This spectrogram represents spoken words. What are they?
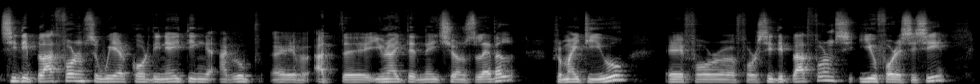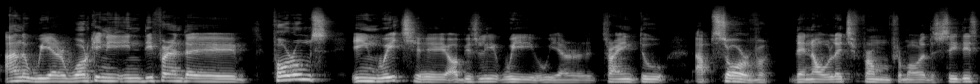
city platforms. We are coordinating a group uh, at the United Nations level from ITU for, for city platforms, U4SSC and we are working in different uh, forums in which uh, obviously we we are trying to absorb the knowledge from from all the cities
